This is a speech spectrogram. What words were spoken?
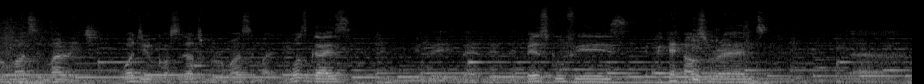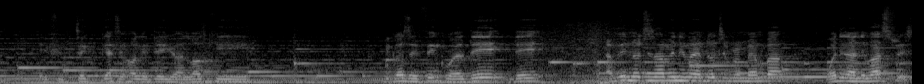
romance in marriage. What do you consider to be romance in marriage? Most guys, they, they, they, they pay school fees, they pay house rent. Uh, if you take get a holiday, you are lucky because they think, well, they they have you noticed how many men don't even remember wedding anniversaries?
